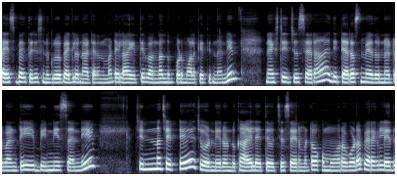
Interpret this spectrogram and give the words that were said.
రైస్ బ్యాగ్తో చేసిన గ్రో బ్యాగ్లో నాటాను అనమాట ఇలా అయితే బంగాళదుంప కూడా మొలకెత్తిందండి. నెక్స్ట్ ఇది చూసారా? ఇది టెరస్ మీద ఉన్నటువంటి బిన్నీస్ అండి. చిన్న చెట్టే చూడండి. రెండు కాయలు అయితే వచ్చేసాయి అనమాట ఒక మూర కూడా పెరగలేదు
